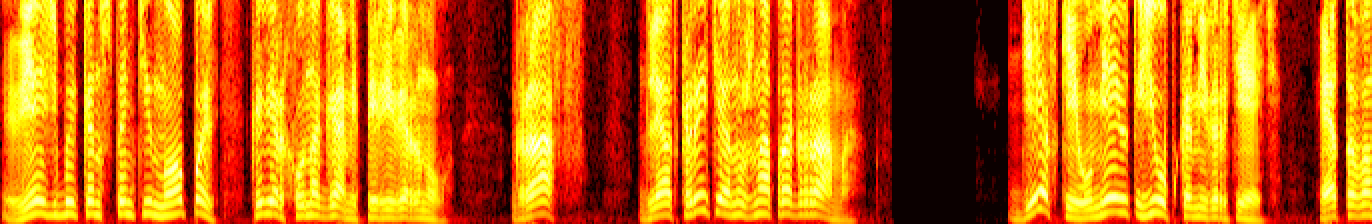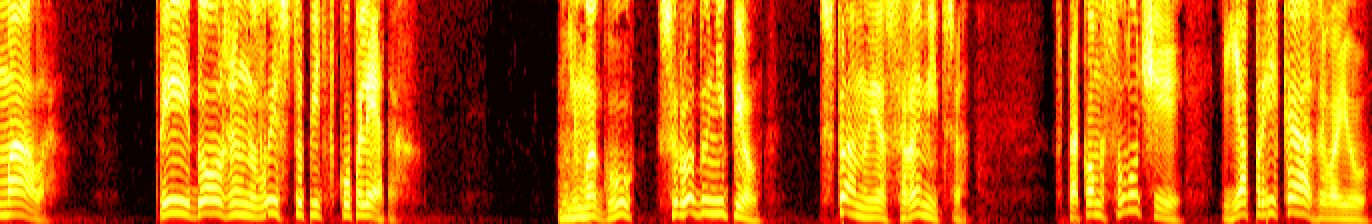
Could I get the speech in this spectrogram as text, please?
«Весь бы Константинополь кверху ногами перевернул. Граф, для открытия нужна программа. Девки умеют юбками вертеть. Этого мало. Ты должен выступить в куплетах». «Не могу, сроду не пел. Стану я срамиться». В таком случае я приказываю.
